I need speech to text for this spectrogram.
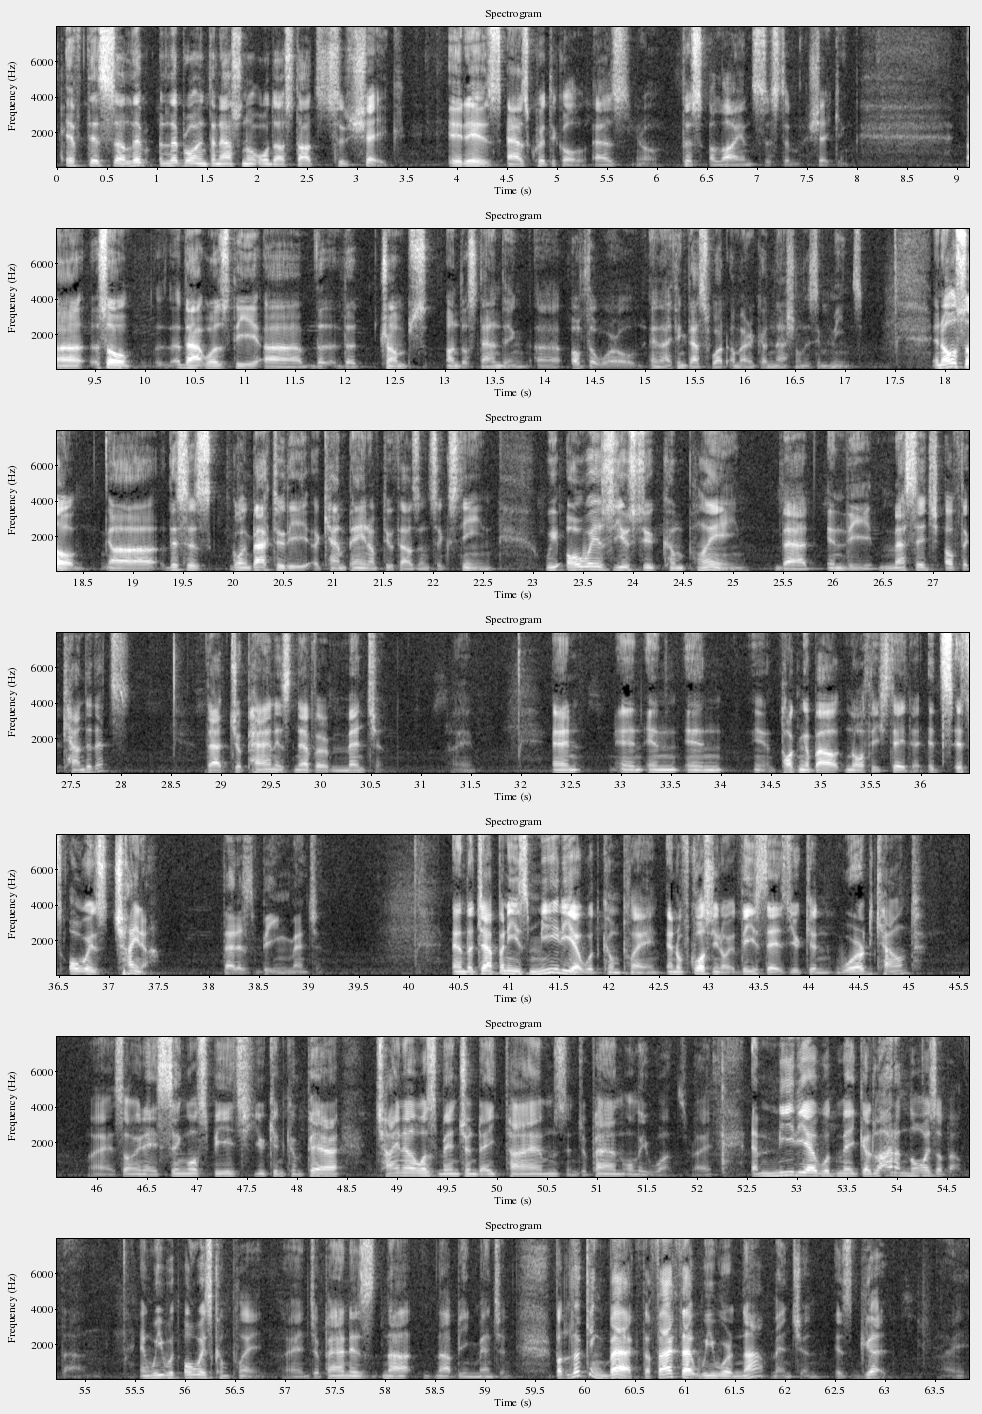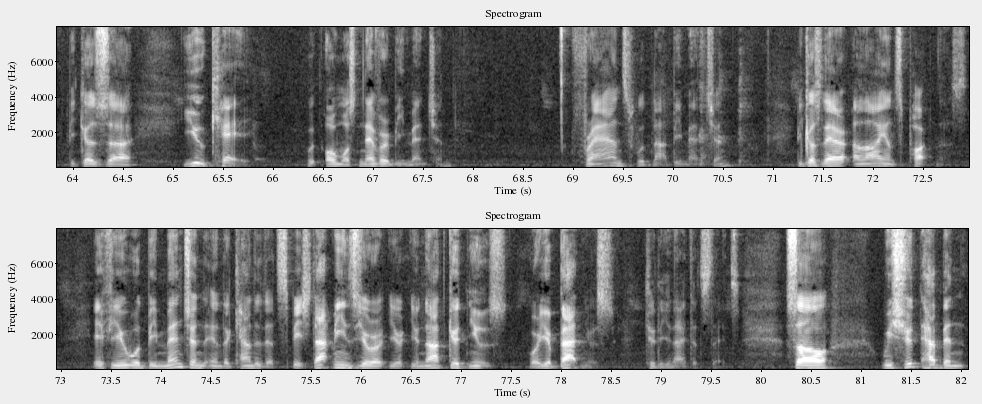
if this uh, lib liberal international order starts to shake, it is as critical as you know this alliance system shaking. Uh, so that was the, uh, the, the Trump's understanding uh, of the world, and I think that's what American nationalism means. And also, uh, this is going back to the uh, campaign of 2016. We always used to complain that in the message of the candidates, that Japan is never mentioned, right? And in, in, in you know, talking about Northeast Asia, it's, it's always China that is being mentioned. And the Japanese media would complain. And of course, you know, these days you can word count. Right? So in a single speech, you can compare China was mentioned eight times and Japan only once, right? And media would make a lot of noise about that. And we would always complain. Right? Japan is not, not being mentioned. But looking back, the fact that we were not mentioned is good, right? Because uh, UK would almost never be mentioned. France would not be mentioned because they're alliance partners. If you would be mentioned in the candidate speech, that means you're, you're, you're not good news or you're bad news to the United States. So we should have been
